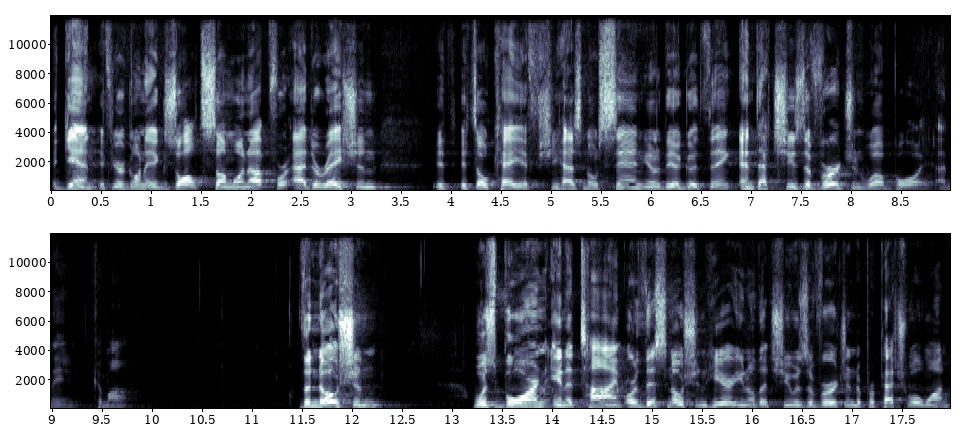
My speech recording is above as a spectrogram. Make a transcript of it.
Again, if you're going to exalt someone up for adoration, it, it's okay if she has no sin, you know, it'd be a good thing, and that she's a virgin, well boy, I mean, come on. The notion was born in a time, or this notion here, you know, that she was a virgin, a perpetual one,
